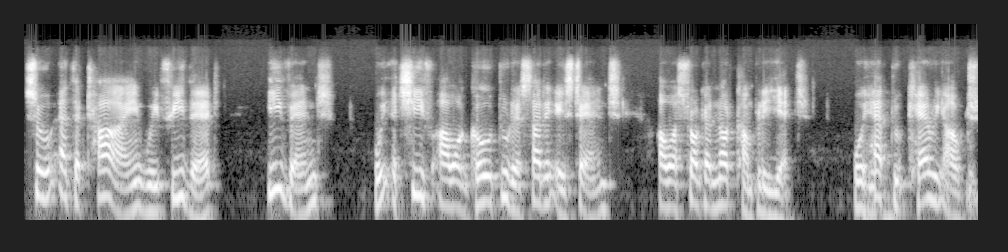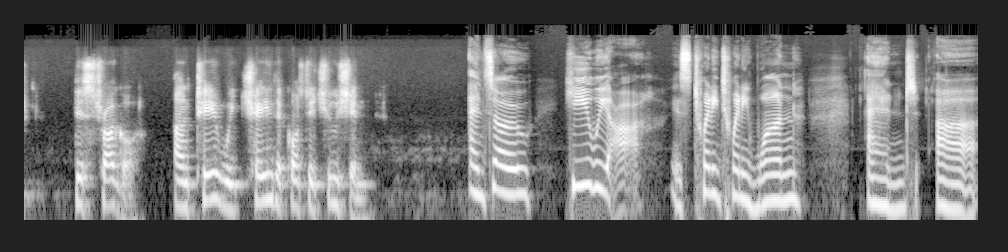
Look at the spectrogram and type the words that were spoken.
So at the time, we feel that even we achieve our goal to a certain extent, our struggle not complete yet. We have to carry out this struggle until we change the constitution. And so here we are. It's 2021, and uh,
